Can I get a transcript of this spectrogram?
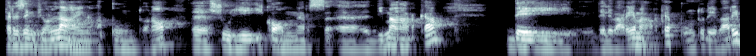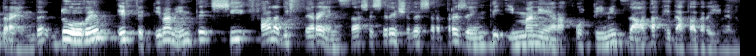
per esempio online appunto, no? eh, sugli e-commerce eh, di marca, dei, delle varie marche, appunto dei vari brand, dove effettivamente si fa la differenza se si riesce ad essere presenti in maniera ottimizzata e data driven.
